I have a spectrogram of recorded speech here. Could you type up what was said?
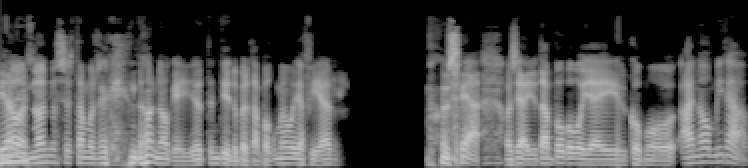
no, oficiales. no nos estamos, no, no, que yo te entiendo, pero tampoco me voy a fiar. O sea, o sea, yo tampoco voy a ir como, ah, no, mira,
